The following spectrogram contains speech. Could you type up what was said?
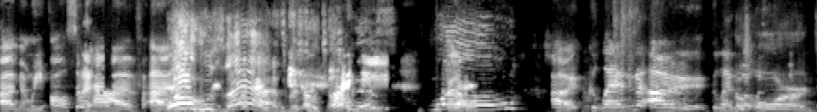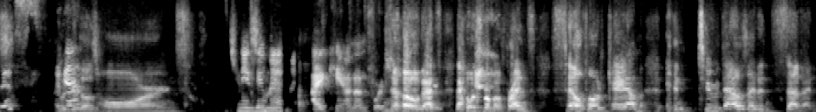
Um, and we also have uh, Whoa, who's that? So It's tiny. Whoa! uh, Glenn. Uh, Look Glenn, at those what was, was horns. this Look at those horns. Can you zoom in? I can, unfortunately. No, that's that was from a friend's cell phone cam in 2007.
